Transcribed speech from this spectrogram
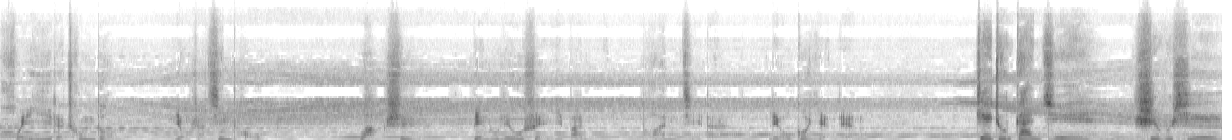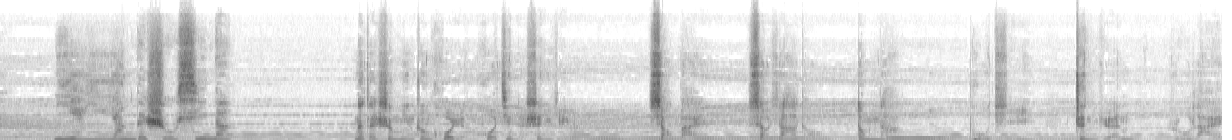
回忆的冲动涌上心头，往事便如流水一般湍急地流过眼帘。这种感觉是不是你也一样的熟悉呢？那在生命中或远或近的身影，小白、小丫头、东娜、菩提、镇元、如来。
